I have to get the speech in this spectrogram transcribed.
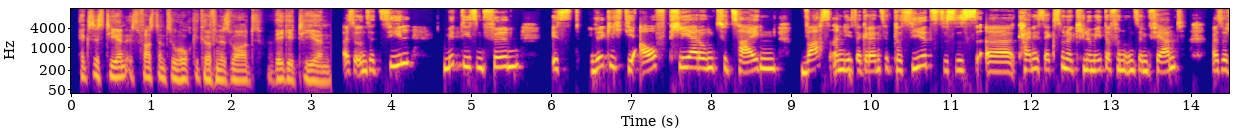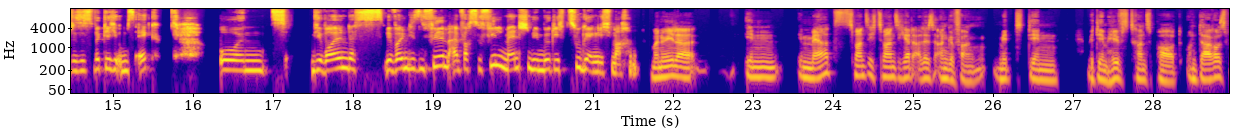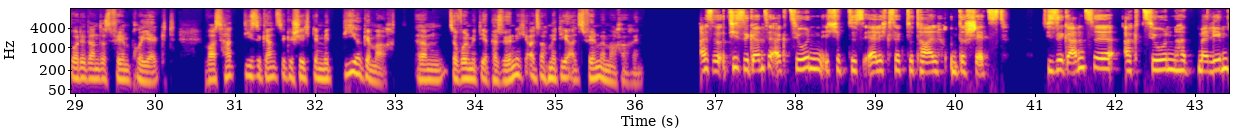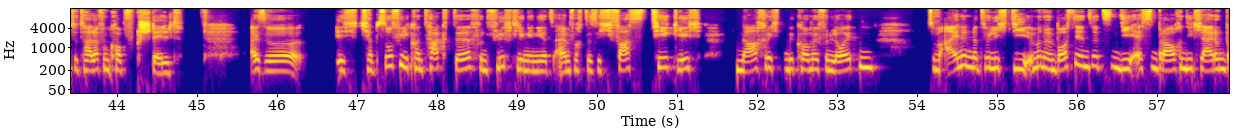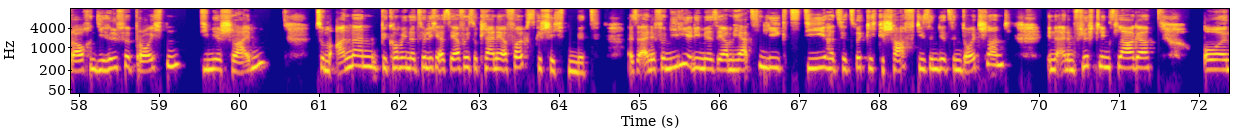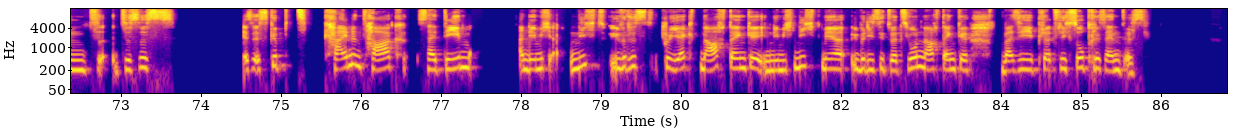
existieren, ist fast ein zu hochgegriffenes Wort, vegetieren. Also unser Ziel mit diesem Film ist wirklich die Aufklärung zu zeigen, was an dieser Grenze passiert. Das ist äh, keine 600 Kilometer von uns entfernt. Also das ist wirklich ums Eck. Und wir wollen das, wir wollen diesen Film einfach so vielen Menschen wie möglich zugänglich machen. Manuela, in, im März 2020 hat alles angefangen mit den, mit dem Hilfstransport und daraus wurde dann das Filmprojekt. Was hat diese ganze Geschichte mit dir gemacht? Ähm, sowohl mit dir persönlich als auch mit dir als Filmemacherin? Also diese ganze Aktion, ich habe das ehrlich gesagt total unterschätzt. Diese ganze Aktion hat mein Leben total auf den Kopf gestellt. Also ich, ich habe so viel Kontakte von Flüchtlingen jetzt einfach, dass ich fast täglich Nachrichten bekomme von Leuten. Zum einen natürlich, die immer nur in Bosnien sitzen, die Essen brauchen, die Kleidung brauchen, die Hilfe bräuchten, die mir schreiben. Zum anderen bekomme ich natürlich auch sehr viel so kleine Erfolgsgeschichten mit. Also eine Familie, die mir sehr am Herzen liegt, die hat es jetzt wirklich geschafft. Die sind jetzt in Deutschland in einem Flüchtlingslager. Und das ist, also es gibt keinen Tag seitdem, an dem ich nicht über das Projekt nachdenke, in dem ich nicht mehr über die Situation nachdenke, weil sie plötzlich so präsent ist.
